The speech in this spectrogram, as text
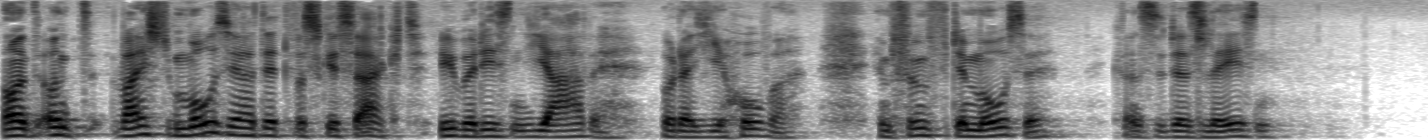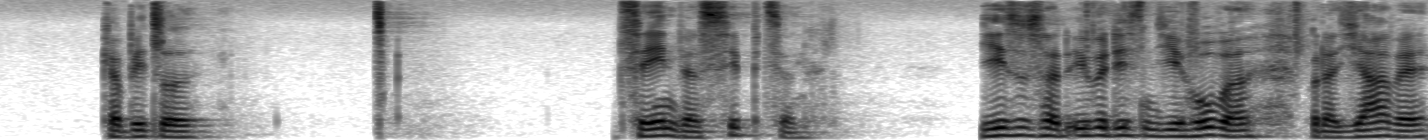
Und, und weißt du, Mose hat etwas gesagt über diesen Jahwe oder Jehova. Im 5. Mose kannst du das lesen. Kapitel 10, Vers 17. Jesus hat über diesen Jehova oder Jahwe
